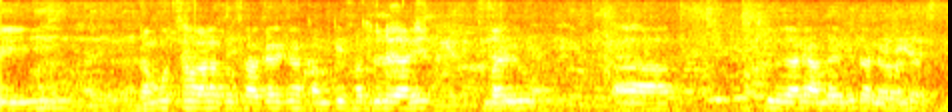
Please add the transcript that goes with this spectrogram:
ఈ బ్రహ్మోత్సవాలకు సహకరించిన కమిటీ సభ్యులు కానీ మరియు భక్తులు కానీ అందరికీ ధన్యవాదాలు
